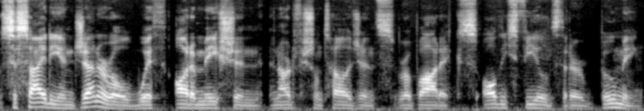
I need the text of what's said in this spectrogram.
society in general with automation and artificial intelligence, robotics, all these fields that are booming.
